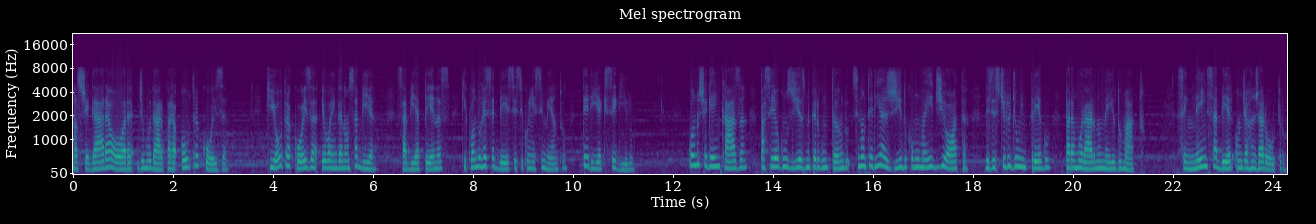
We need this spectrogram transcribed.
mas chegara a hora de mudar para outra coisa. Que outra coisa eu ainda não sabia. Sabia apenas que quando recebesse esse conhecimento, teria que segui-lo. Quando cheguei em casa, passei alguns dias me perguntando se não teria agido como uma idiota, desistido de um emprego para morar no meio do mato, sem nem saber onde arranjar outro.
